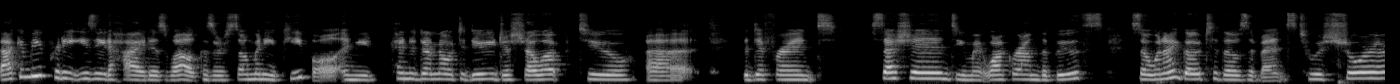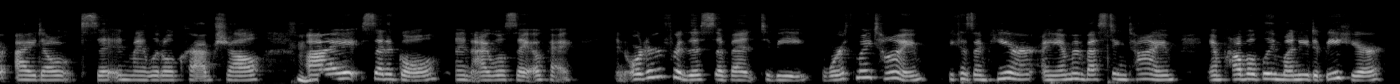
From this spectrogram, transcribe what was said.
That can be pretty easy to hide as well because there's so many people, and you kind of don't know what to do. You just show up to uh, the different sessions. You might walk around the booths so when I go to those events, to assure I don't sit in my little crab shell, hmm. I set a goal and I will say, okay, in order for this event to be worth my time, because I'm here, I am investing time and probably money to be here,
